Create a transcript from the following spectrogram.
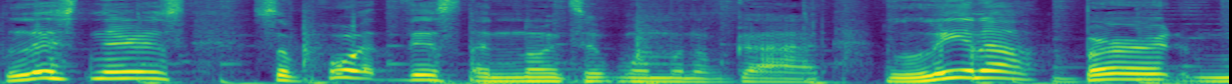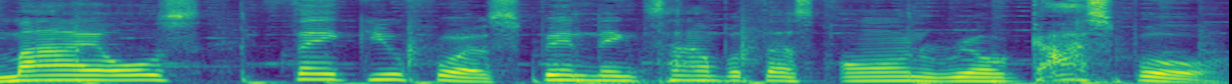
Listeners, support this anointed woman of God, Lena Byrd Miles. Thank you for spending time with us on Real Gospel.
